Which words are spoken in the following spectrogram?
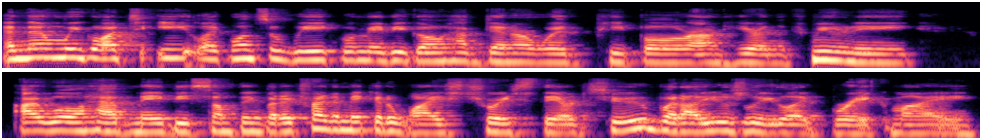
And then we go out to eat like once a week. We'll maybe go have dinner with people around here in the community. I will have maybe something, but I try to make it a wise choice there too. But I'll usually like break my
